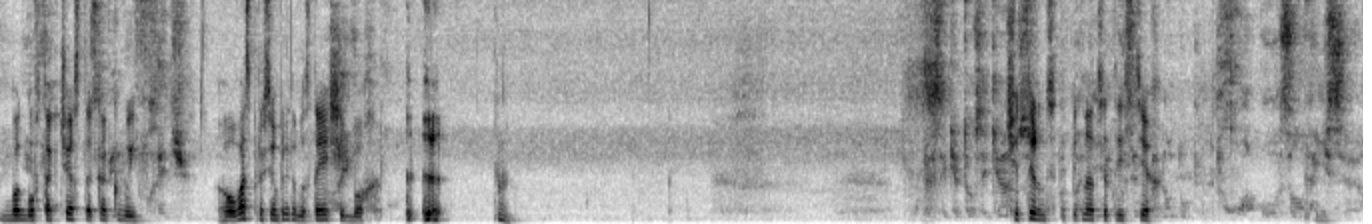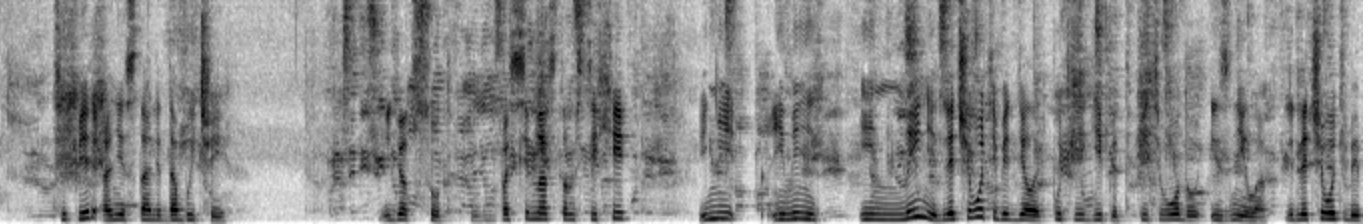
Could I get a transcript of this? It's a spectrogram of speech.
богов так часто, как вы. А у вас при всем при этом настоящий бог. 14-15 стих. Теперь они стали добычей. Идет суд. В 18 стихе и, не, и, ныне, и ныне для чего тебе делать путь в Египет, пить воду из Нила? И для чего тебе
